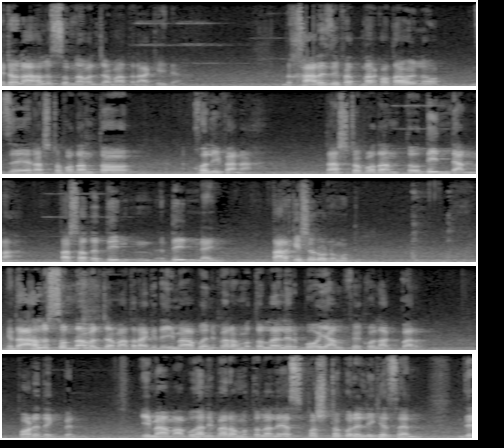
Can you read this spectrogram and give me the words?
এটা হলো আহলুসুন্নাওয়াল জামাতের আকিদা। খারেজি ফেতনার কথা হইল যে রাষ্ট্রপ্রধান তো খলিফা না, রাষ্ট্রপ্রধান তো দিন দেন না, তার সাথে দিন দিন নেই, তার কিসের অনুমতি? কিন্তু আহলুসন্নাওয়াল জামাত রাখিদে ইমা আবু হানিফা রহমতুল্লাহ বই আল ফেকুল আকবর, পড়ে দেখবেন। ইমাম আবু হানিফা রহমতুল্লাহ স্পষ্ট করে লিখেছেন যে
